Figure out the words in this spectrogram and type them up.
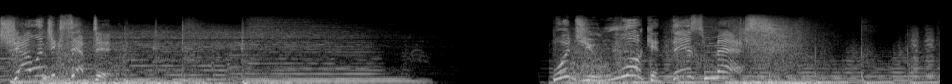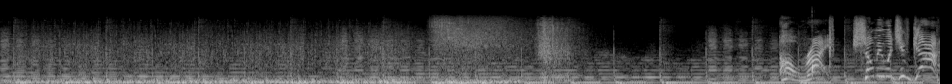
Challenge accepted! Would you look at this mess? All right, show me what you've got.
